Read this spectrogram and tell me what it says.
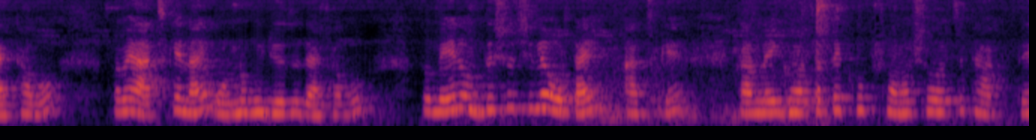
দেখাবো। তবে আজকে নয় অন্য ভিডিওতে দেখাবো। তো মেন উদ্দেশ্য ছিল ওটাই আজকে, কারণ এই ঘরটাতে খুব সমস্যা হচ্ছে থাকতে।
